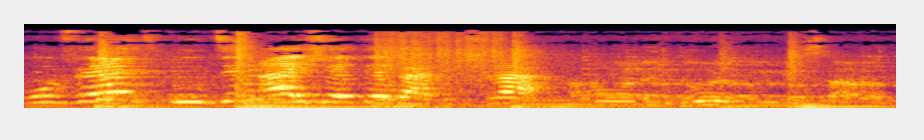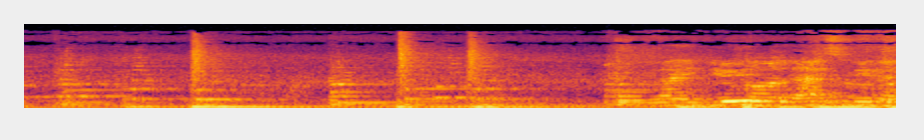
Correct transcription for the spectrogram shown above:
Ou ven, mdi a jete gabish la? A, wane do, yi kon mi sa. Like, you always ask me to.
